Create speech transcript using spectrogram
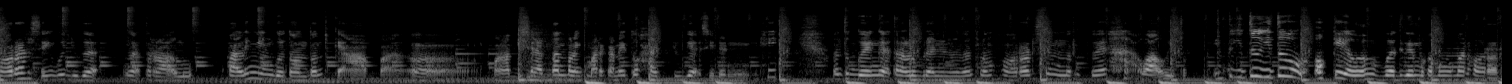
horror sih gue juga nggak terlalu paling yang gue tonton tuh kayak apa? Uh, pengabdi setan paling kemarin karena itu hype juga sih dan hi, untuk gue nggak terlalu berani nonton film horror sih menurut gue wow itu itu itu itu oke okay loh buat gue bukan penggemar horror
